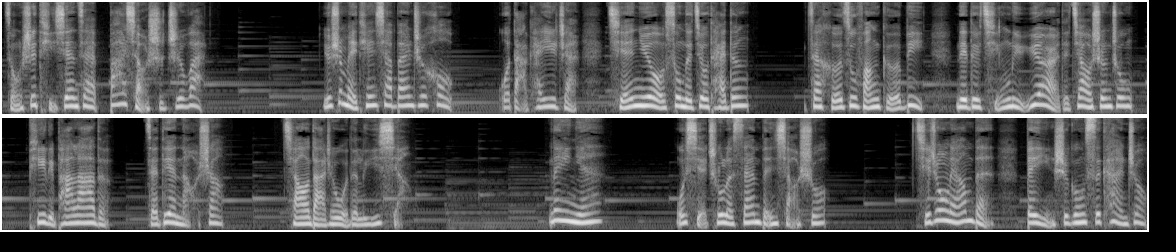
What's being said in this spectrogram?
总是体现在八小时之外。于是每天下班之后，我打开一盏前女友送的旧台灯，在合租房隔壁那对情侣悦耳的叫声中，噼里啪啦的在电脑上敲打着我的理想。那一年，我写出了三本小说，其中两本被影视公司看中，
